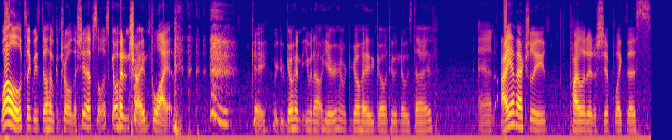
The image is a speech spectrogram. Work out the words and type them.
Well, it looks like we still have control of the ship, so let's go ahead and try and fly it. okay, going to go ahead and even out here, and going to go ahead and go into a nosedive. And I have actually piloted a ship like this.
